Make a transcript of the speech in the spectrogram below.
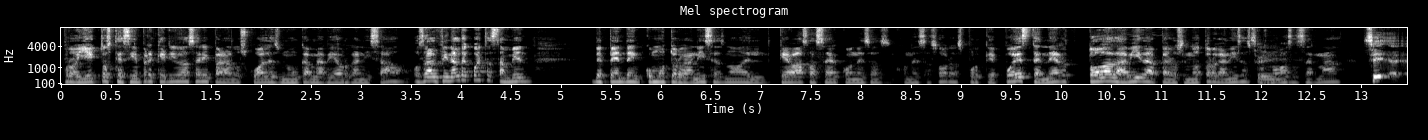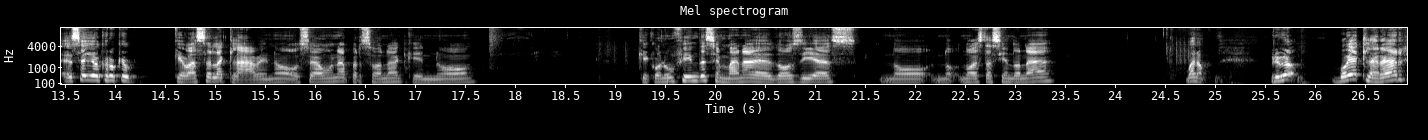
proyectos que siempre he querido hacer y para los cuales nunca me había organizado. O sea, al final de cuentas también depende en cómo te organizas, ¿no? El qué vas a hacer con esas, con esas horas. Porque puedes tener toda la vida, pero si no te organizas, pues sí. no vas a hacer nada. Sí, esa yo creo que, que va a ser la clave, ¿no? O sea, una persona que no que con un fin de semana de dos días no, no, no, está haciendo nada. Bueno, primero voy a aclarar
